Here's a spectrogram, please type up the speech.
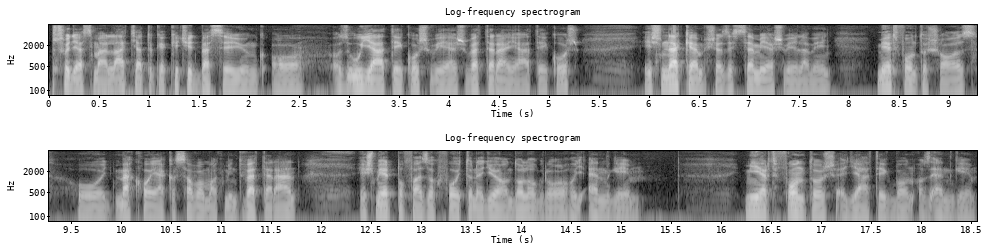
Most, hogy ezt már látjátok, egy kicsit beszéljünk a, az új játékos, vs. veterán játékos, és nekem, és ez egy személyes vélemény, miért fontos az, hogy meghallják a szavamat, mint veterán, és miért pofázok folyton egy olyan dologról, hogy endgame. Miért fontos egy játékban az endgame?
